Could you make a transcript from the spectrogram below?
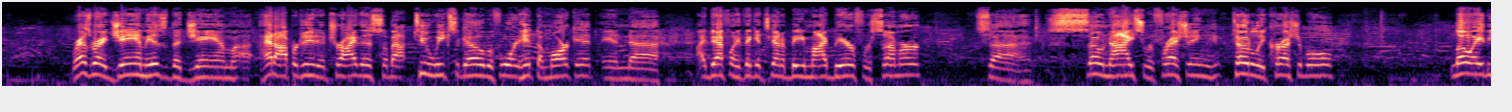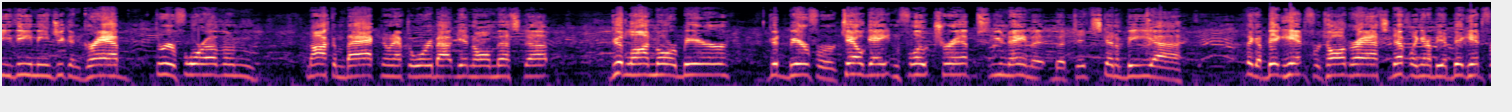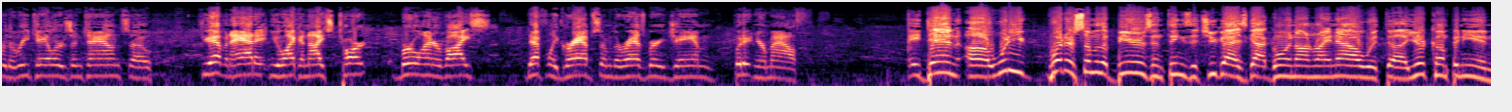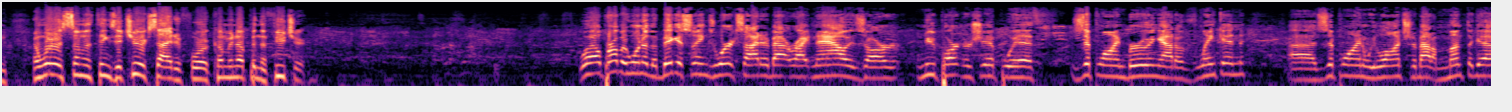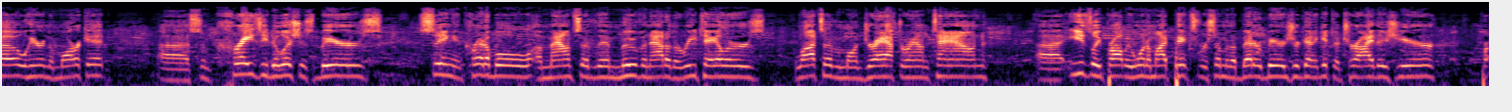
Raspberry jam is the jam. I had opportunity to try this about two weeks ago before it hit the market, and uh, I definitely think it's going to be my beer for summer. It's uh, so nice, refreshing, totally crushable. Low ABV means you can grab three or four of them, knock them back, don't have to worry about getting all messed up. Good lawnmower beer, good beer for tailgate and float trips, you name it. But it's going to be, uh, I think, a big hit for Tallgrass. Definitely going to be a big hit for the retailers in town. So if you haven't had it and you like a nice tart Berliner Weiss, definitely grab some of the raspberry jam, put it in your mouth. Hey Dan, uh, what do you? What are some of the beers and things that you guys got going on right now with uh, your company, and and what are some of the things that you're excited for coming up in the future? Well, probably one of the biggest things we're excited about right now is our new partnership with Zipline Brewing out of Lincoln. Uh, Zipline we launched about a month ago here in the market. Uh, some crazy delicious beers, seeing incredible amounts of them moving out of the retailers. Lots of them on draft around town. Uh, easily, probably one of my picks for some of the better beers you're going to get to try this year.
